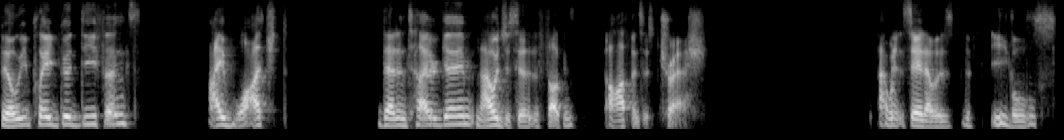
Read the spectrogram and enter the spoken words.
Philly played good defense. I watched that entire game, and I would just say that the Falcons' offense is trash. I wouldn't say that was the Eagles'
